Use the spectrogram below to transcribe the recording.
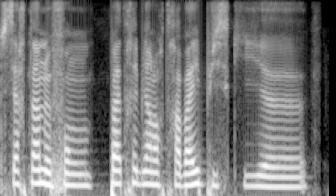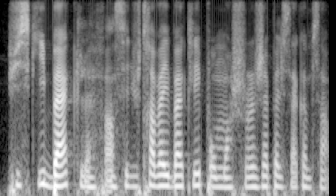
certains ne font pas très bien leur travail puisqu'ils euh, puisqu'ils bâclent. Enfin, c'est du travail bâclé pour moi, j'appelle ça comme ça.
